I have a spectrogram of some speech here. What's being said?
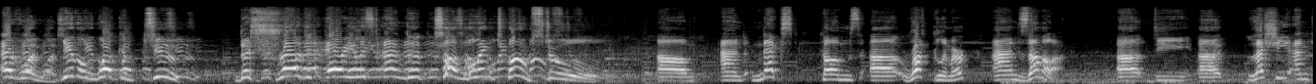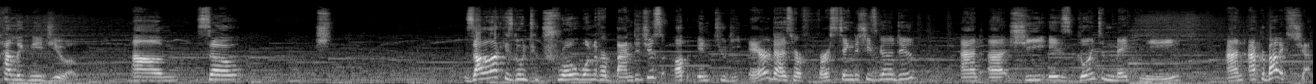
Everyone, give a welcome to the shrouded aerialist and the tumbling toadstool." Um, and next comes uh, Rotglimmer and Zamalak, uh, the uh, Leshy and Caligni duo. Um, so, Zamalak is going to throw one of her bandages up into the air. That is her first thing that she's going to do. And uh, she is going to make me an acrobatics check.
